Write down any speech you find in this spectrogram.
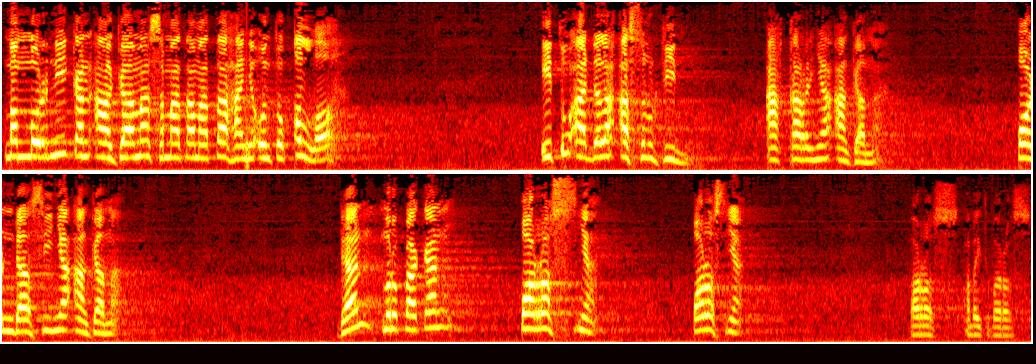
Memurnikan agama semata-mata hanya untuk Allah itu adalah asluddin akarnya agama pondasinya agama dan merupakan porosnya. Porosnya. Poros, apa itu poros?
